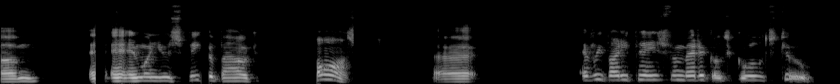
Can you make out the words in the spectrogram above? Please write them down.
Um, and, and, when you speak about cost, uh, everybody pays for medical schools too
